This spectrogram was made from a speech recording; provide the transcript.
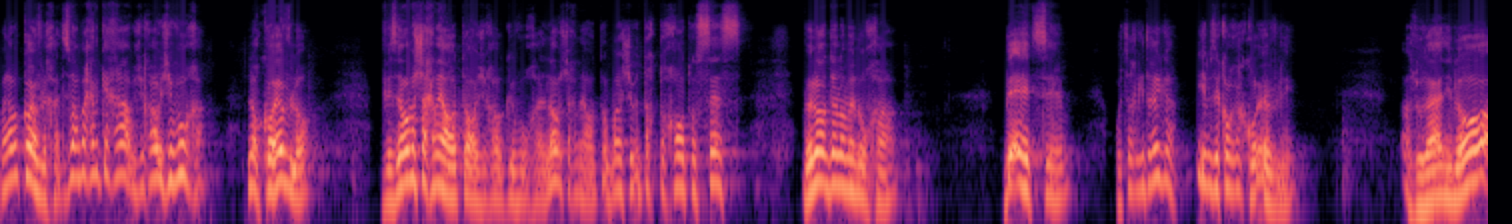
אבל למה כואב לך? תשמח בחלקך, בשבילך ושיבוך. לא, כואב לו, וזה לא משכנע אותו, בשבילך ושיבוך, זה לא משכנע אותו, ברגע שבתוך תוכו הוא תוסס ולא נותן לו מנוחה, בעצם הוא צריך להגיד, רגע, אם זה כל כך כואב לי, אז אולי אני לא,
